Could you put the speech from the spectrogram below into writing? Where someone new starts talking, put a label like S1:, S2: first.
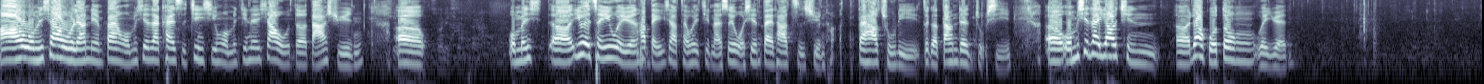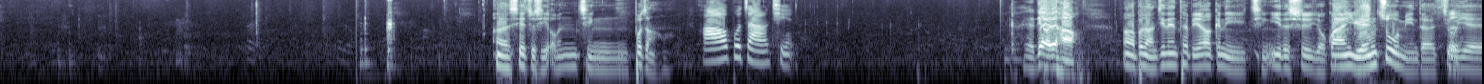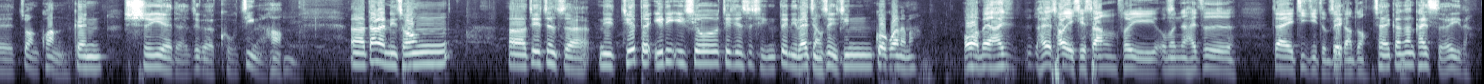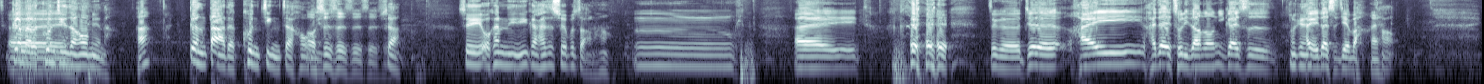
S1: 好，我们下午两点半，我们现在开始进行我们今天下午的答询。呃，我们呃，因为陈英委员他等一下才会进来，所以我先带他咨询哈，带他处理这个担任主席。呃，我们现在邀请呃廖国栋委员。
S2: 呃，谢主席，我们请部长。
S1: 好，部长，请。
S3: 廖委员好，
S2: 嗯，部长，今天特别要跟你请益的是有关原住民的就业状况跟失业的这个苦境哈。呃，当然，你从呃这一阵子啊，你觉得一例一休这件事情对你来讲是已经过关了吗？
S3: 哦，没有，还还有朝野协商，所以我们还是在积极准备当中。
S2: 才刚刚开始而已的，更大的困境在后面呢。啊？更大的困境在后面。
S3: 哦，是是是是
S2: 是啊。所以我看你应该还是睡不着了哈。
S3: 嗯，呃，这个觉得还还在处理当中，应该是还有一段时间吧。
S2: 好，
